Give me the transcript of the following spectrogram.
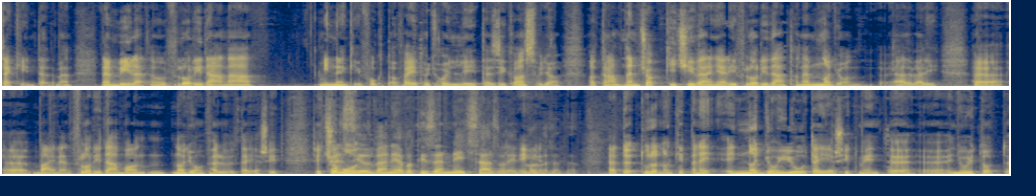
tekintetben. Nem véletlenül Floridánál mindenki fogta a fejét, hogy hogy létezik az, hogy a, a Trump nem csak kicsivel nyeri Floridát, hanem nagyon elveri uh, Biden Floridában, nagyon felül teljesít. És egy csomó... Pennsylvániában 14 százalékkal vezetett. Tehát tulajdonképpen egy, egy nagyon jó teljesítményt nyújtott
